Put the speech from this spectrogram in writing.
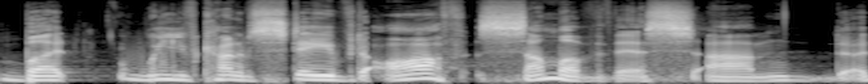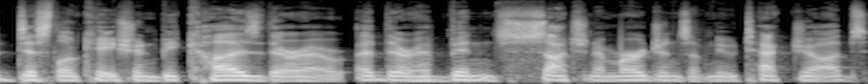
But we've kind of staved off some of this um, dislocation because there are, there have been such an emergence of new tech jobs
